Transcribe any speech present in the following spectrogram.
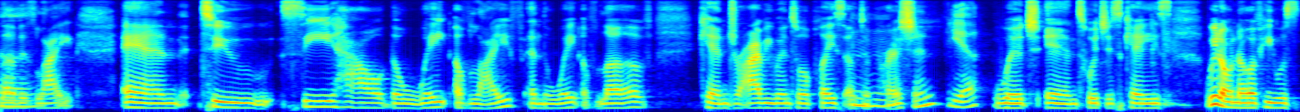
love is light. And to see how the weight of life and the weight of love can drive you into a place of Mhm. depression, Yeah. which in Twitch's case, we don't know if he was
